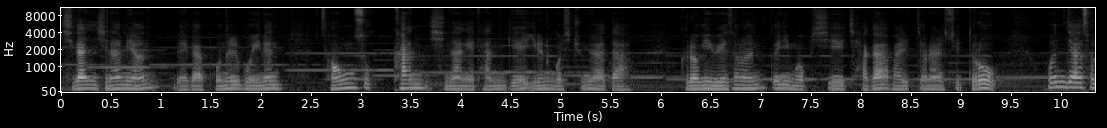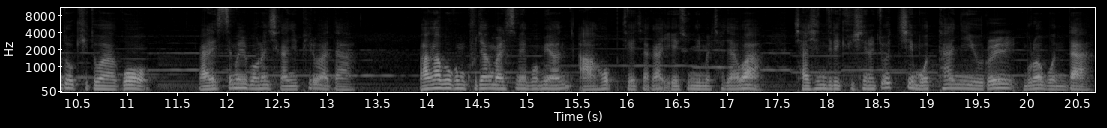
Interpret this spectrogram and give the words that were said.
시간이 지나면 내가 본을 보이는 성숙한 신앙의 단계에 이르는 것이 중요하다. 그러기 위해서는 끊임없이 자가 발전할 수 있도록 혼자서도 기도하고 말씀을 보는 시간이 필요하다. 마가복음 9장 말씀에 보면 아홉 제자가 예수님을 찾아와 자신들이 귀신을 쫓지 못한 이유를 물어본다.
